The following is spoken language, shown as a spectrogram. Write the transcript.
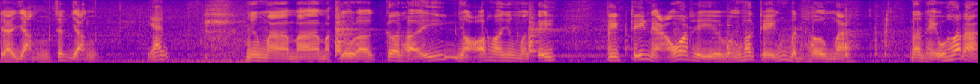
dạ giận chắc giận. Dạ nhưng mà mà mặc dù là cơ thể nhỏ thôi nhưng mà cái cái trí não thì vẫn phát triển bình thường mà. Nên hiểu hết à.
